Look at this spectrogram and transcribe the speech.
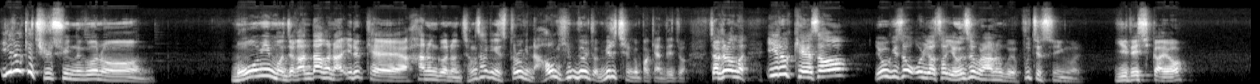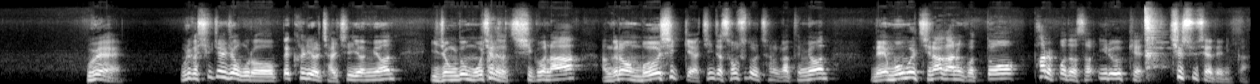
이렇게 칠수 있는 거는, 몸이 먼저 간다거나 이렇게 하는 거는 정상적인 스트로크가 나오기 힘들죠. 밀어치는 것밖에 안 되죠. 자, 그러면 이렇게 해서 여기서 올려서 연습을 하는 거예요. 부채 스윙을. 이해되실까요? 왜? 우리가 실질적으로 백클리어를 잘 치려면 이 정도 모션에서 치거나 안 그러면 멋있게 진짜 선수들처럼 같으면 내 몸을 지나가는 것도 팔을 뻗어서 이렇게 칠 수 있어야 되니까.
